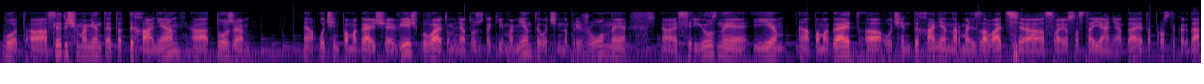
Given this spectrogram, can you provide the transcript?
Вот. А, следующий момент это дыхание. А, тоже очень помогающая вещь. Бывают у меня тоже такие моменты, очень напряженные, э, серьезные, и э, помогает очень дыхание нормализовать свое состояние. Да? Это просто когда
